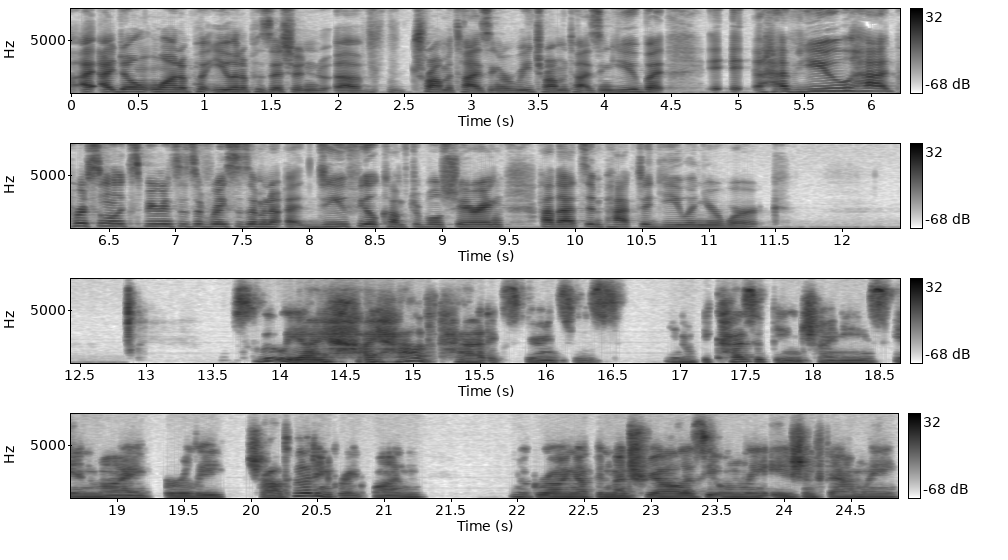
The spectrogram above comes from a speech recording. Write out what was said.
I, I don't want to put you in a position of traumatizing or re-traumatizing you, but it, have you had personal experiences of racism, and uh, do you feel comfortable sharing how that's impacted you and your work? Absolutely. I, I have had experiences, you know, because of being Chinese in my early childhood in grade one. You know, growing up in Montreal as the only Asian family,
